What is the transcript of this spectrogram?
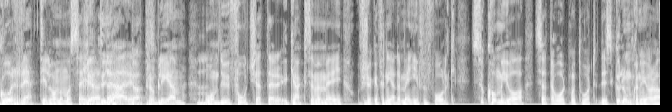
går rätt till honom och säger Rätt att det här är ett problem. Och om du fortsätter kaxa med mig och försöka förnedra mig inför folk så kommer jag sätta hårt mot hårt. Det skulle hon kunna göra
